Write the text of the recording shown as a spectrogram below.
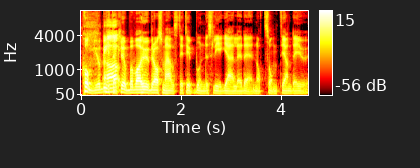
Kommer ju att byta Ja. klubb och vara hur bra som helst i typ Bundesliga eller det, något sånt igen. Det är ju...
